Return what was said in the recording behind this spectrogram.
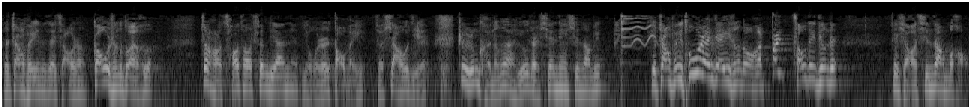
说张飞呢在桥上高声断喝，正好曹操身边呢有人倒霉，叫夏侯杰，这个人可能啊有点先天心脏病。这张飞突然间一声刀喝，噔，曹贼听着。这小子心脏不好，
